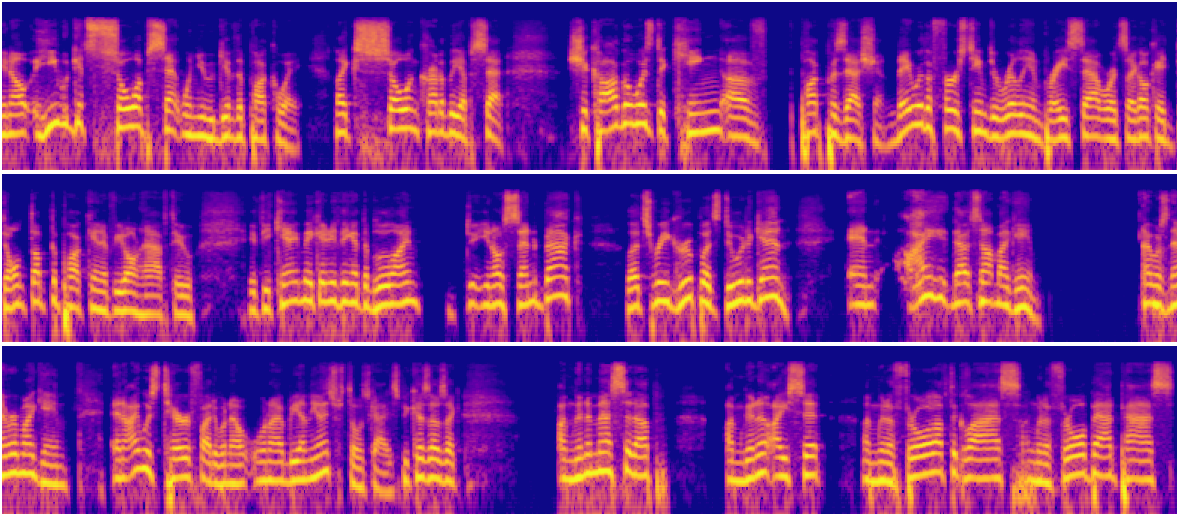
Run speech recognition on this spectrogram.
you know, he would get so upset when you would give the puck away, like, so incredibly upset. Chicago was the king of puck possession. They were the first team to really embrace that, where it's like, okay, don't dump the puck in if you don't have to. If you can't make anything at the blue line, do, you know, send it back. Let's regroup. Let's do it again. And I, that's not my game. That was never my game, and I was terrified when I when I would be on the ice with those guys because I was like, I'm gonna mess it up. I'm gonna ice it. I'm gonna throw it off the glass. I'm gonna throw a bad pass,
